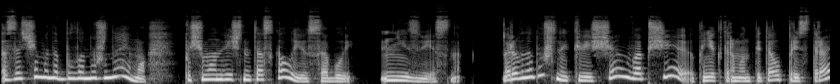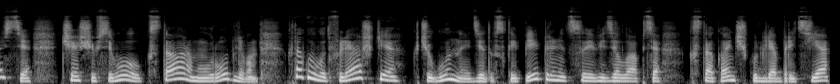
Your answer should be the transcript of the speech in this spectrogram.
Зачем она была нужна ему? Почему он вечно таскал ее с собой? Неизвестно. Равнодушный к вещам вообще, к некоторым он питал пристрастие, чаще всего к старым и уродливым, к такой вот фляжке, к чугунной дедовской пепельнице в виде лаптя, к стаканчику для бритья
